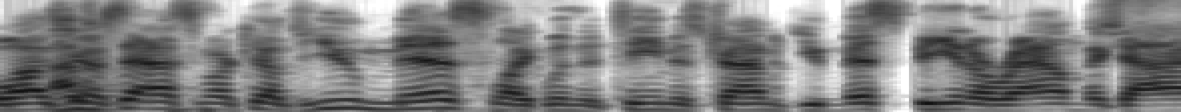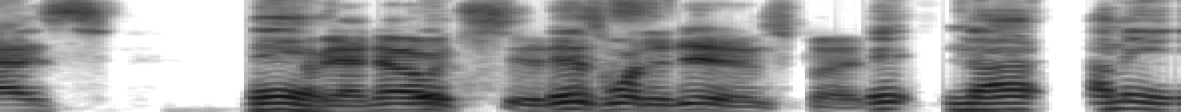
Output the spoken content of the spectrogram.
Well, I was I going to ask Markelle, do you miss like when the team is traveling? Do you miss being around the guys? Man, I mean, I know it- it's it is it's- what it is, but it not. I mean,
